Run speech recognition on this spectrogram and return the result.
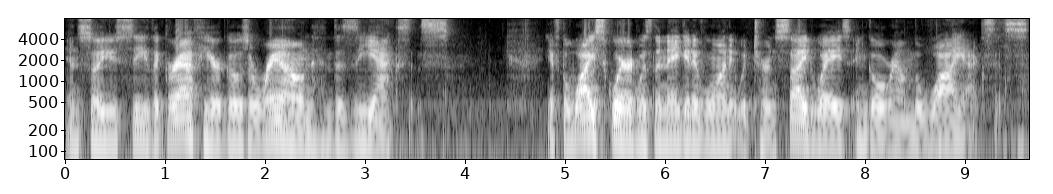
and so you see the graph here goes around the z-axis. If the y squared was the negative 1, it would turn sideways and go around the y-axis.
